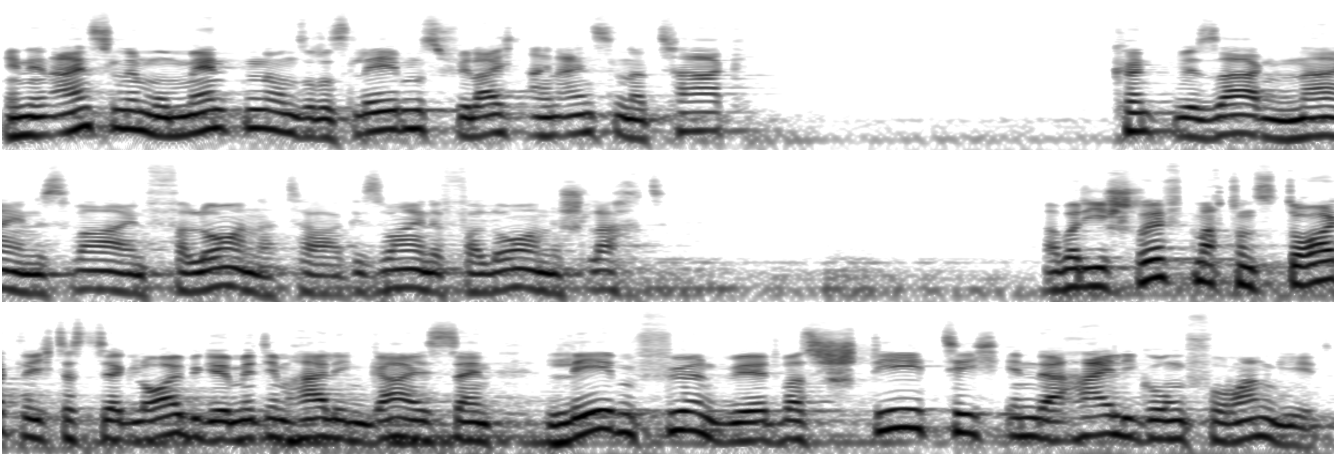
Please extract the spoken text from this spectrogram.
in den einzelnen Momenten unseres Lebens, vielleicht ein einzelner Tag, könnten wir sagen, nein, es war ein verlorener Tag, es war eine verlorene Schlacht. Aber die Schrift macht uns deutlich, dass der Gläubige mit dem Heiligen Geist sein Leben führen wird, was stetig in der Heiligung vorangeht.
